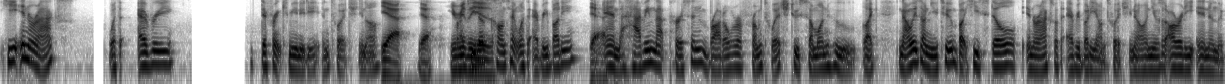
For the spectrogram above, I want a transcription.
he interacts with every different community in Twitch, you know? Yeah, yeah. He Like, really he does is. content with everybody Yeah. and having that person brought over from twitch to someone who like now he's on youtube but he still interacts with everybody on twitch you know and he was already in in the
